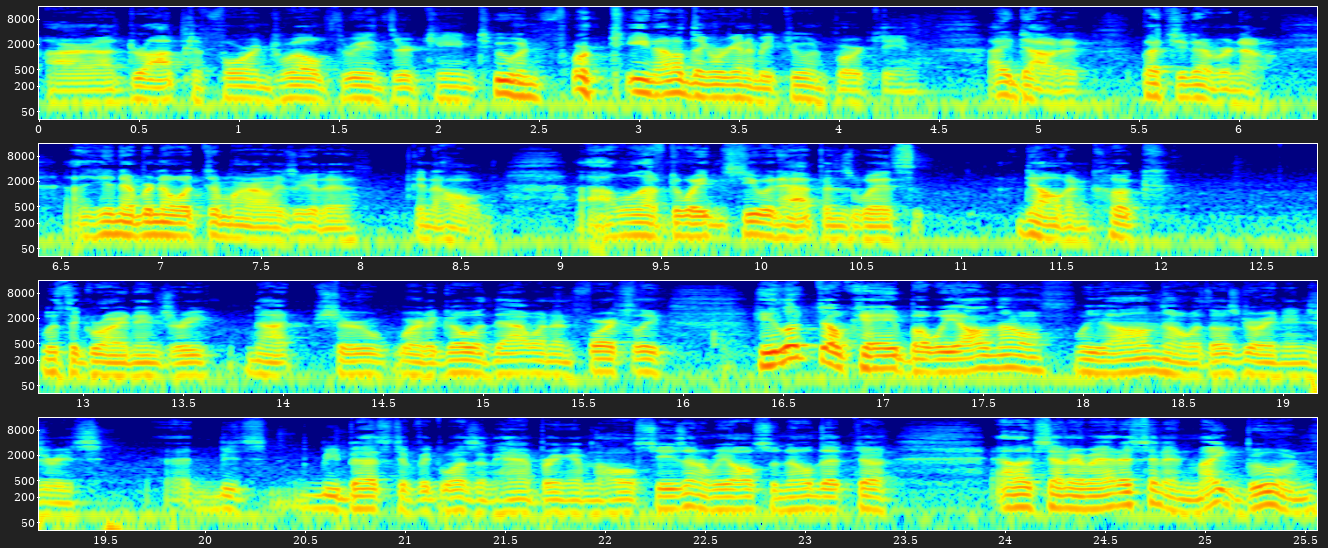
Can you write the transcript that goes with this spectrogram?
our uh, drop to four and 12, 3 and 13, 2 and 14? I don't think we're going to be 2 and 14. I doubt it, but you never know. Uh, you never know what tomorrow is going to going to hold. Uh, we'll have to wait and see what happens with Dalvin Cook with the groin injury. Not sure where to go with that one. Unfortunately, he looked okay, but we all know we all know with those groin injuries, it'd be, be best if it wasn't hampering him the whole season. We also know that uh, Alexander Mattison and Mike Boone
